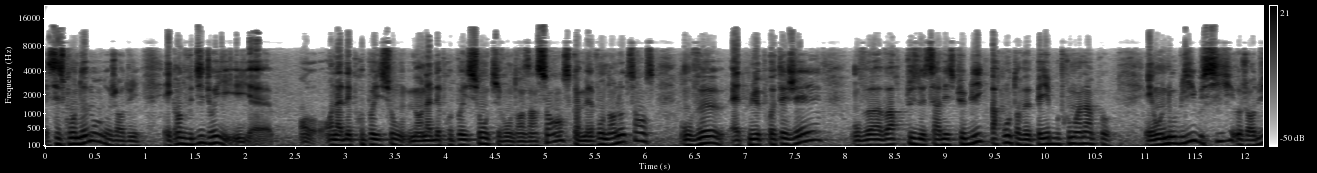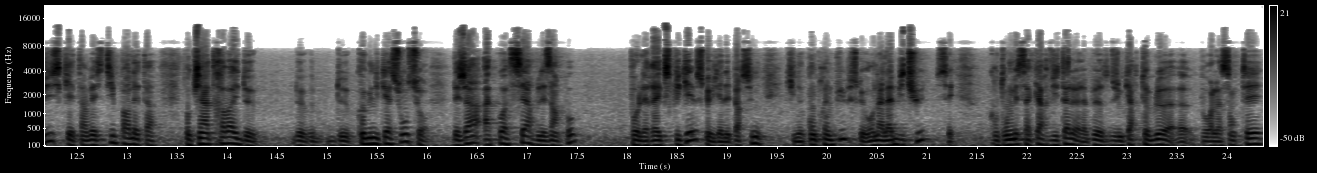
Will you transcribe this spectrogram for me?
Et c'est ce qu'on demande aujourd'hui. Et quand vous dites oui, on a des propositions, mais on a des propositions qui vont dans un sens comme elles vont dans l'autre sens. On veut être mieux protégé, on veut avoir plus de services publics, par contre on veut payer beaucoup moins d'impôts. Et on oublie aussi aujourd'hui ce qui est investi par l'État. Donc il y a un travail de, communication sur déjà à quoi servent les impôts pour les réexpliquer, parce qu'il y a des personnes qui ne comprennent plus, parce qu'on a l'habitude, c'est quand on met sa carte vitale à la place d'une carte bleue euh, pour la santé,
